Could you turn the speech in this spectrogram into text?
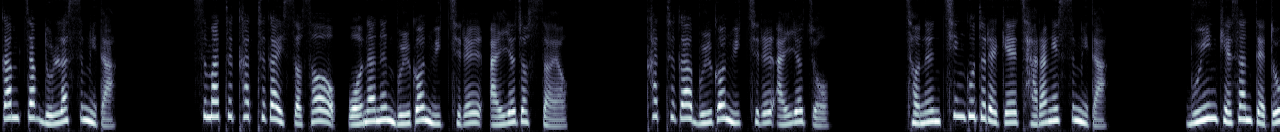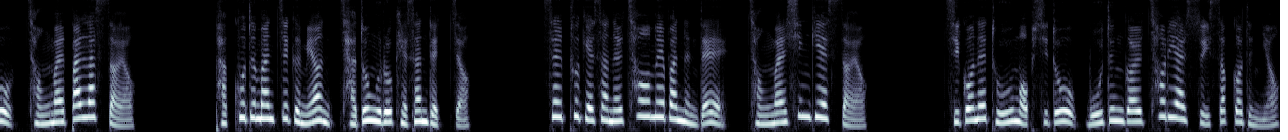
깜짝 놀랐습니다. 스마트 카트가 있어서 원하는 물건 위치를 알려줬어요. 카트가 물건 위치를 알려줘. 저는 친구들에게 자랑했습니다. 무인 계산대도 정말 빨랐어요. 바코드만 찍으면 자동으로 계산됐죠. 셀프 계산을 처음 해봤는데 정말 신기했어요. 직원의 도움 없이도 모든 걸 처리할 수 있었거든요.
